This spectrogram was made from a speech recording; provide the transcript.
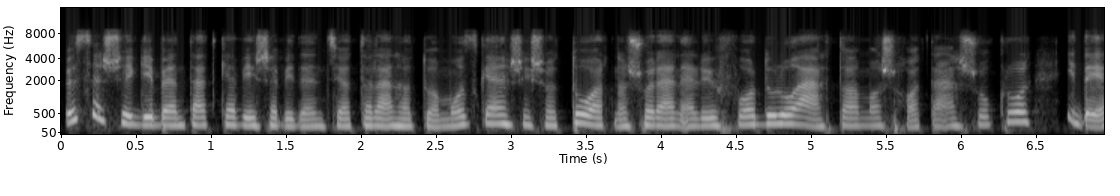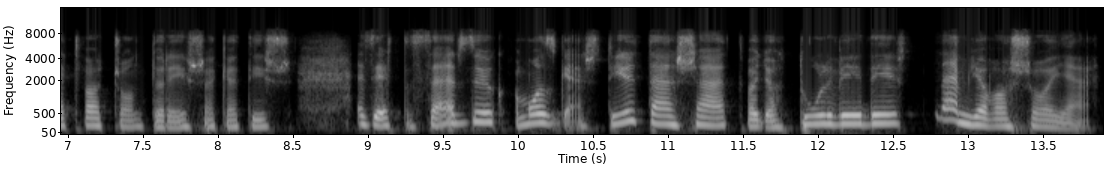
Összességében tehát kevés evidencia található a mozgás és a torna során előforduló ártalmas hatásokról, ideértve a csonttöréseket is. Ezért a szerzők a mozgás tiltását vagy a túlvédést nem javasolják.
